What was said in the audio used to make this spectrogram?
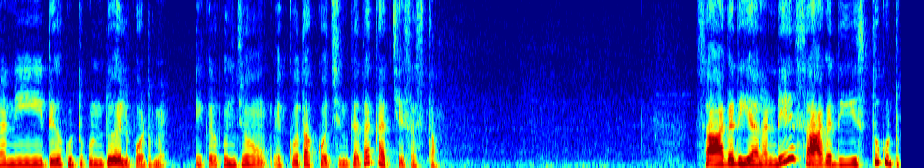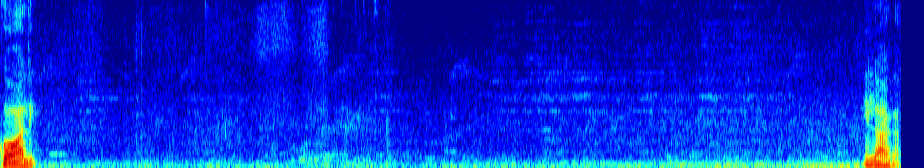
ఇలా నీట్గా కుట్టుకుంటూ వెళ్ళిపోవటమే. ఇక్కడ కొంచెం ఎక్కువ తక్కువ వచ్చింది కదా కట్ చేసేస్తాం. సాగదీయాలండి. సాగదీస్తూ కుట్టుకోవాలి. ఇలాగా.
